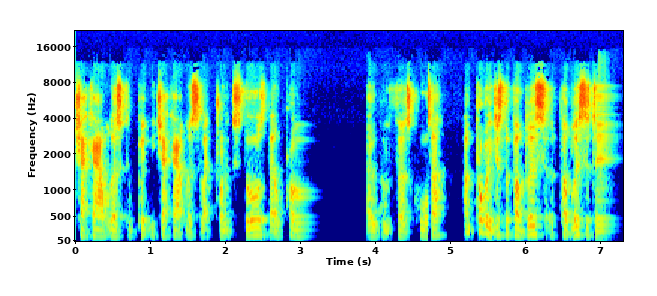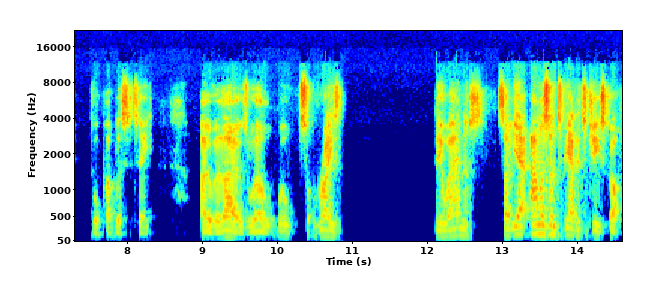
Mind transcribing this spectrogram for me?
checkoutless, completely checkoutless electronic stores. They'll probably open first quarter, and probably just the publicity, publicity, publicity over those will will sort of raise the awareness. So yeah, Amazon to be added to GSCOP.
